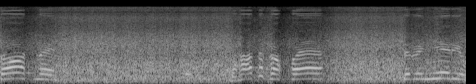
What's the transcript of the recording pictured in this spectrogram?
сосни, багато кафе, сувенірів.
